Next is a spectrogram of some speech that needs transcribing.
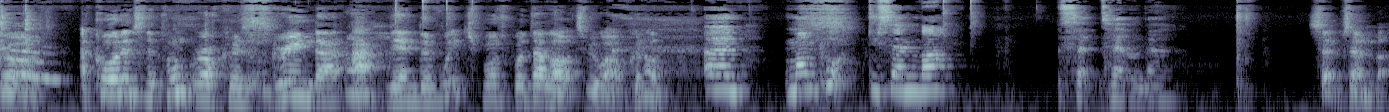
Right. According to the punk rockers, Green Day, at the end of which month would they like to be woken up? Um, Mum put December. September. September.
